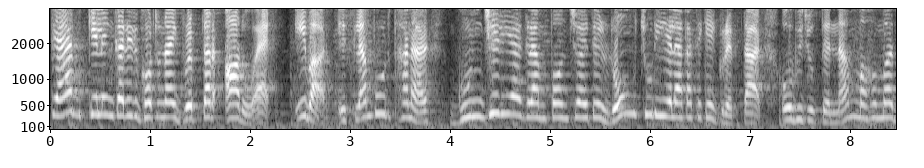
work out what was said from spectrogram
ট্যাব কেলেঙ্কারির ঘটনায় গ্রেপ্তার আরও এক। এবার ইসলামপুর থানার গুঞ্জেরিয়া গ্রাম পঞ্চায়েতের রংচুরি এলাকা থেকে গ্রেপ্তার। অভিযুক্তের নাম মোহাম্মদ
